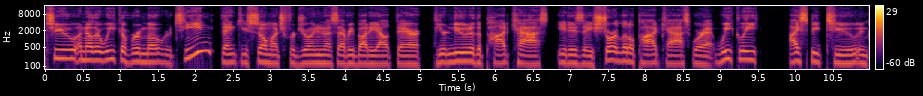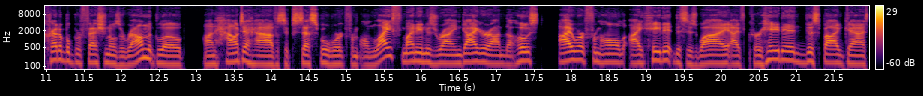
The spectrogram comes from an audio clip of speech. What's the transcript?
to another week of Remote Routine. Thank you so much for joining us, everybody out there. If you're new to the podcast, it is a short little podcast where at weekly I speak to incredible professionals around the globe on how to have a successful work from home life. My name is Ryan Geiger. I'm the host. I work from home. I hate it. This is why I've created this podcast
